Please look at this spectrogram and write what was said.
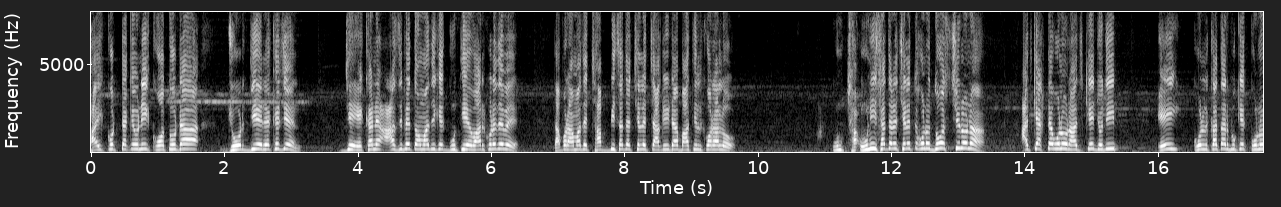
হাইকোর্টটাকে উনি কতটা জোর দিয়ে রেখেছেন যে এখানে আসবে তো আমাদেরকে গুঁতিয়ে বার করে দেবে। তারপর আমাদের ছাব্বিশ হাজার ছেলের চাকরিটা বাতিল করালো। উনিশ হাজারের ছেলের তো কোনো দোষ ছিল না। আজকে একটা বলুন, আজকে যদি এই কলকাতার বুকে কোনো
